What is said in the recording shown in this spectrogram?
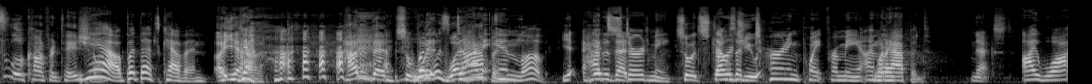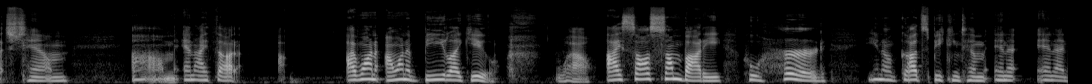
It's a little confrontational. Yeah, but that's Kevin. Uh, yeah. how did that? So But what? it was what done happened? in love. Yeah. How it did that stirred me. So it that stirred was a you. turning point for me. I'm what like, happened next? I watched him, um, and I thought, I want, I want to be like you. Wow. I saw somebody who heard, you know, God speaking to him in a in a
